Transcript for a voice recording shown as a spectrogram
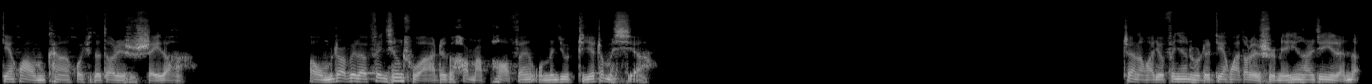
电话我们看看获取的到底是谁的哈。啊，我们这儿为了分清楚啊，这个号码不好分，我们就直接这么写啊。这样的话就分清楚这电话到底是明星还是经纪人的。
